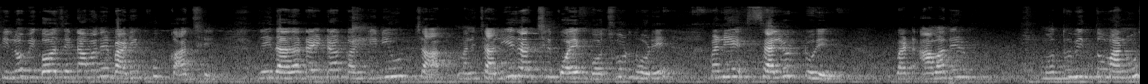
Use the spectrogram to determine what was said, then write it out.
ছিল বিকজ এটা আমাদের বাড়ির খুব কাছে। যে দাদাটা এটা কন্টিনিউ মানে চালিয়ে যাচ্ছে কয়েক বছর ধরে মানে স্যালুট টু হিম বাট আমাদের মধ্যবিত্ত মানুষ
